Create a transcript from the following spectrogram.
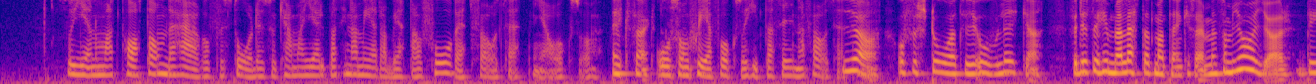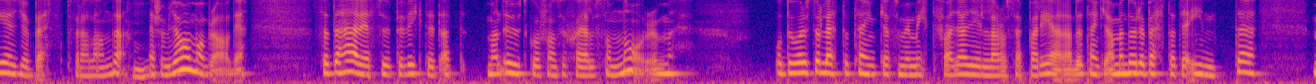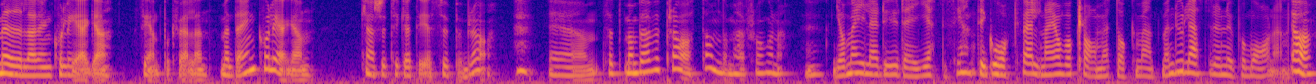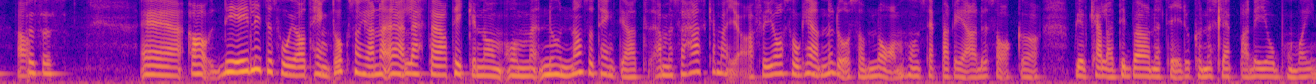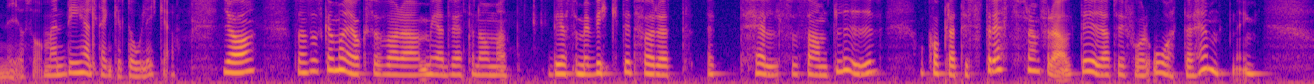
Så genom att prata om det här och förstå det så kan man hjälpa sina medarbetare att få rätt förutsättningar också. Exakt. Och som chef också hitta sina förutsättningar. Ja, och förstå att vi är olika. För det är så himla lätt att man tänker så här, men som jag gör, det är ju bäst för alla andra. Mm. Eftersom jag mår bra av det. Så det här är superviktigt att man utgår från sig själv som norm. Och då är det så lätt att tänka som i mitt fall, jag gillar att separera. Då tänker jag, ja, men då är det bäst att jag inte mejlar en kollega sent på kvällen. Men den kollegan kanske tycker att det är superbra. Mm. Så att man behöver prata om de här frågorna. Mm. Jag mejlade ju dig jättesent igår kväll när jag var klar med ett dokument men du läste det nu på morgonen. Ja, ja. precis. Eh, ja, det är lite så jag har tänkt också. Jag läste artikeln om, om nunnan så tänkte jag att ja, men så här ska man göra. För jag såg henne då som norm. Hon separerade saker, blev kallad till bönetid och kunde släppa det jobb hon var inne i och så. Men det är helt enkelt olika. Ja, sen så ska man ju också vara medveten om att det som är viktigt för ett, ett hälsosamt liv och kopplat till stress framförallt det är att vi får återhämtning.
